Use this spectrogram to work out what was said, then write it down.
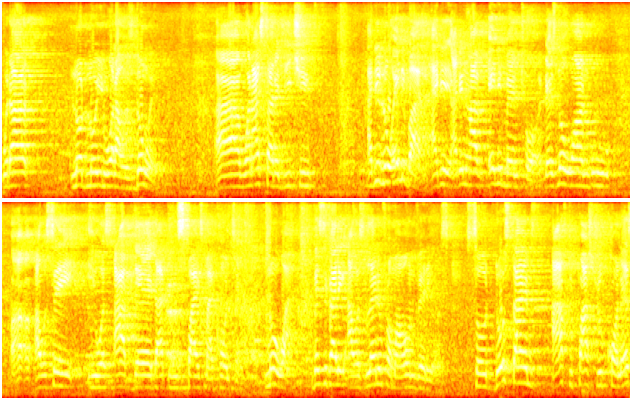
without not knowing what I was doing. Uh, when I started YouTube, I didn't know anybody. I didn't, I didn't have any mentor. There's no one who uh, I would say he was up there that inspires my content. No one. Basically, I was learning from my own videos. So those times I have to pass through corners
